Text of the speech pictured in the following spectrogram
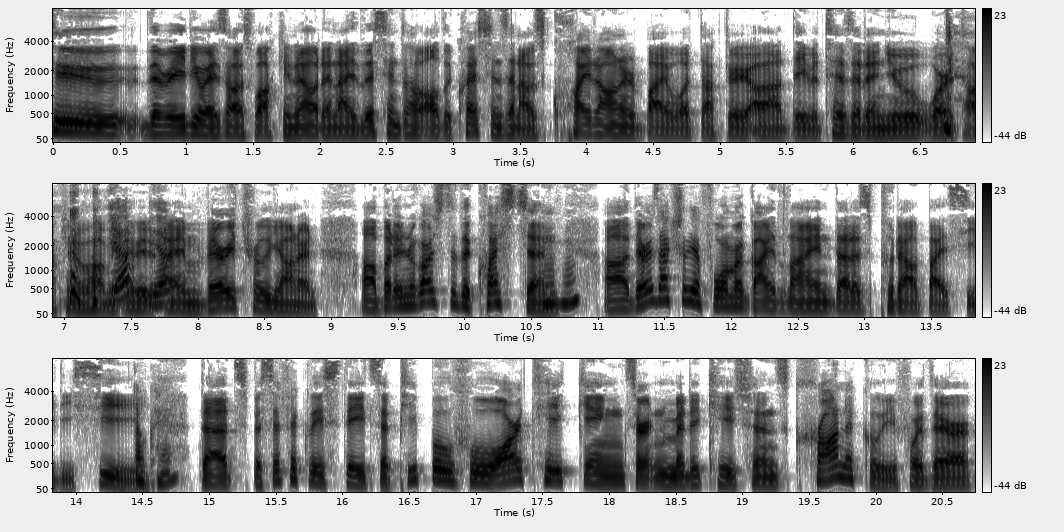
to the radio as I was walking walking out and I listened to all the questions and I was quite honored by what Dr. Uh, David Tizzard and you were talking about. yep, I, yep. I, am very truly honored. Uh, but in regards to the question, mm-hmm. uh, there is actually a former guideline that is put out by CDC okay. that specifically states that people who are taking certain medications chronically for their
